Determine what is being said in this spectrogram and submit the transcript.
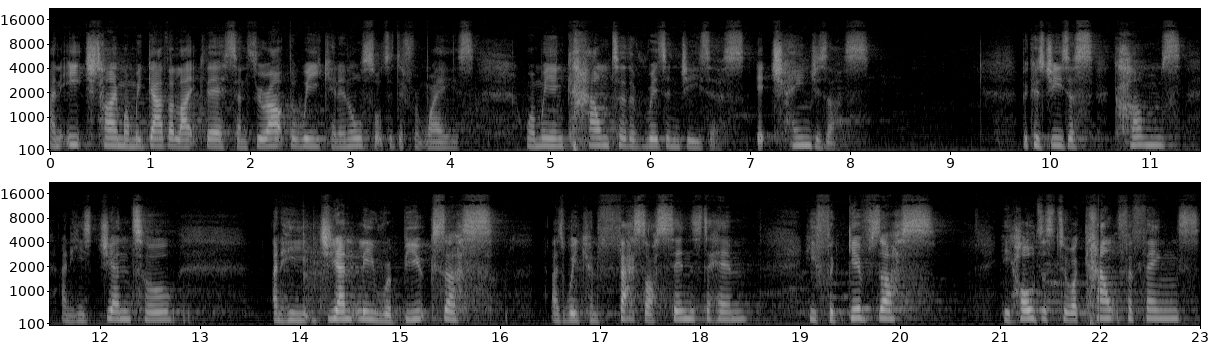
And each time when we gather like this and throughout the week and in all sorts of different ways, when we encounter the risen Jesus, it changes us. Because Jesus comes and he's gentle and he gently rebukes us as we confess our sins to him. He forgives us. He holds us to account for things.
